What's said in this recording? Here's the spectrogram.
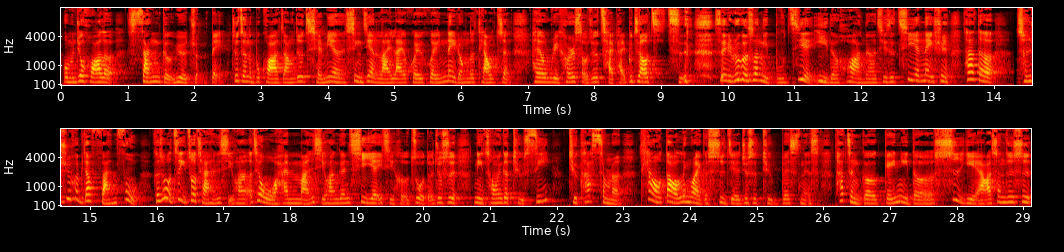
我们就花了三个月准备，就真的不夸张。就前面信件来来回回，内容的调整，还有 rehearsal，就是彩排不知道几次。所以如果说你不介意的话呢，其实企业内训。它的程序会比较繁复，可是我自己做起来很喜欢，而且我还蛮喜欢跟企业一起合作的。就是你从一个 to C to customer 跳到另外一个世界，就是 to business，它整个给你的视野啊，甚至是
